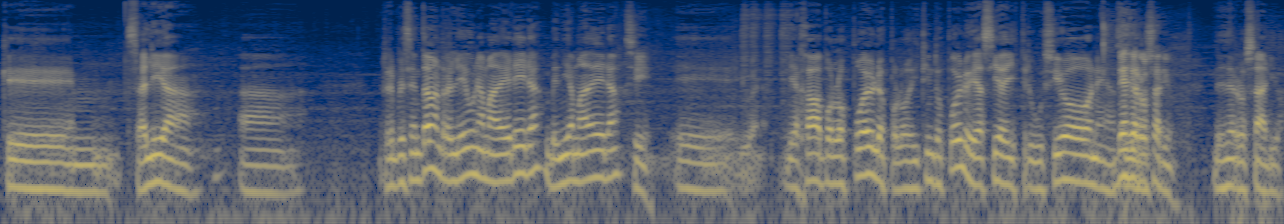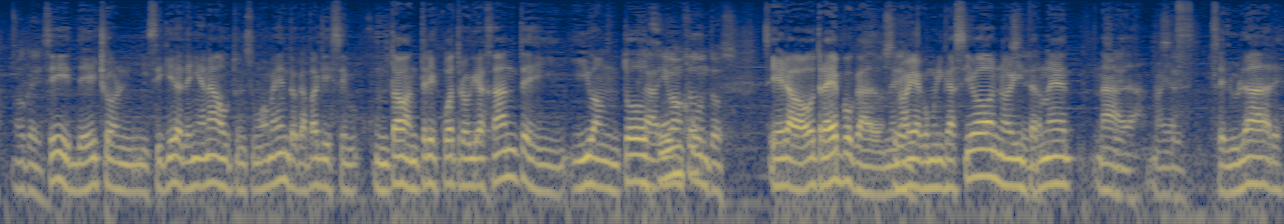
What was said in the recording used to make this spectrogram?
que mm, salía a... Representaba en realidad una maderera, vendía madera, Sí, eh, y bueno, viajaba por los pueblos, por los distintos pueblos y hacía distribuciones. desde hacía- Rosario. Desde Rosario. Ok. Sí, de hecho ni siquiera tenían auto en su momento, capaz que se juntaban tres, cuatro viajantes y, y iban todos Claro, iban juntos. juntos. Sí, era otra época donde Sí. no había comunicación, no había Sí. internet, nada, Sí, no había celulares.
